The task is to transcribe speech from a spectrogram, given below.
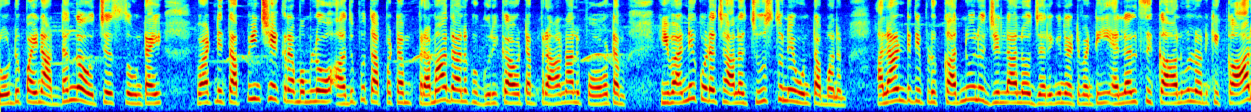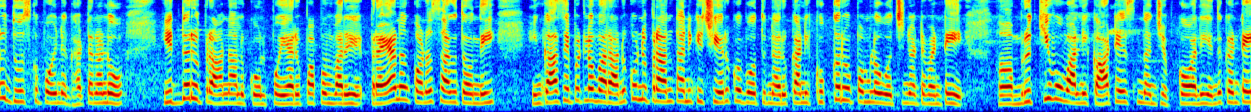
రోడ్డు పైన అడ్డంగా వచ్చేస్తూ ఉంటాయి. వాటిని తప్పించే క్రమంలో అదుపు తప్పటం ప్రమాదాలకు గురి కావటం ప్రాణాలు పోవటం ఇవన్నీ కూడా చాలా చూస్తూనే ఉంటాం మనం. అలాంటిది ఇప్పుడు కర్నూలు జిల్లాలో జరిగినటువంటి ఎల్ఎల్సి కాలువలోనికి కారు దూసుకుపోయిన ఘటనలో ఇద్దరు ప్రాణాలు కోల్పోయారు. పాపం వారి ప్రయాణం కొనసాగుతోంది. ఇంకాసేపట్లో వారు అనుకున్న ప్రాంతానికి చేరుకోబోతున్నారు. కానీ కుక్క రూపంలో వచ్చినటువంటి మృత్యువు వాళ్ళని కాటేస్తుందని చెప్పుకోవాలి. ఎందుకంటే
